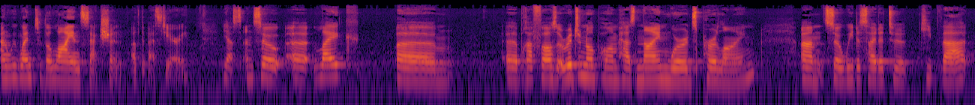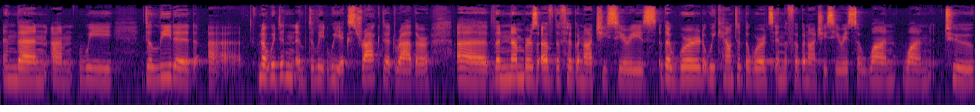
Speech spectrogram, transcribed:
and we went to the lion section of the bestiary. Yes, and so uh, like um, uh, original poem has nine words per line, um, so we decided to keep that, and then um, we deleted, uh, no, we didn't delete, we extracted rather uh, the numbers of the Fibonacci series. The word, we counted the words in the Fibonacci series, so one, one, two,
